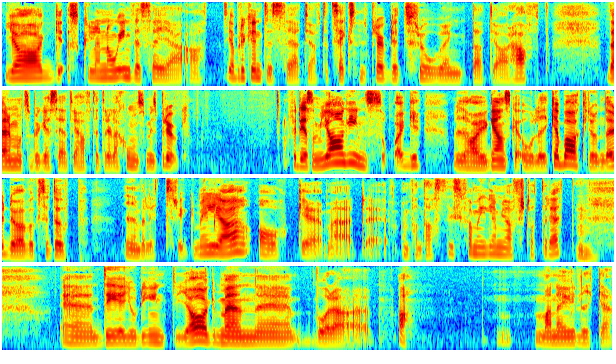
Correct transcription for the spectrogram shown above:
jag skulle nog inte säga att, jag brukar inte säga att jag har haft ett sexmissbruk, det tror jag inte att jag har haft. Däremot så brukar jag säga att jag har haft ett relationsmissbruk. För det som jag insåg, vi har ju ganska olika bakgrunder, du har vuxit upp i en väldigt trygg miljö och eh, med eh, en fantastisk familj om jag har förstått det rätt. Mm. Eh, Det gjorde ju inte jag men våra, ja, man är ju lika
